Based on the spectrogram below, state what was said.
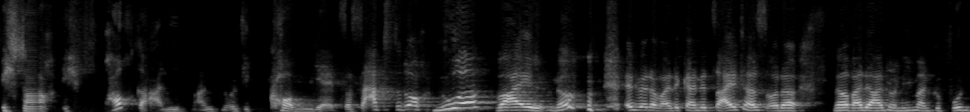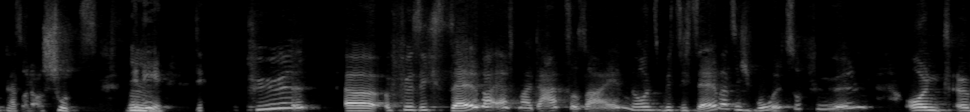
ich sag, ich brauche gar niemanden und die kommen jetzt. Das sagst du doch nur, weil, ne? entweder weil du keine Zeit hast oder ne, weil du halt noch niemanden gefunden hast oder aus Schutz. Nee, mhm. nee, das Gefühl, äh, für sich selber erstmal da zu sein ne, und mit sich selber sich wohl zu fühlen. Und äh,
